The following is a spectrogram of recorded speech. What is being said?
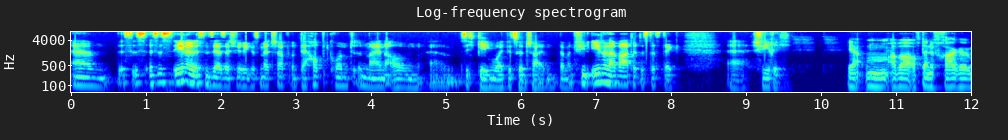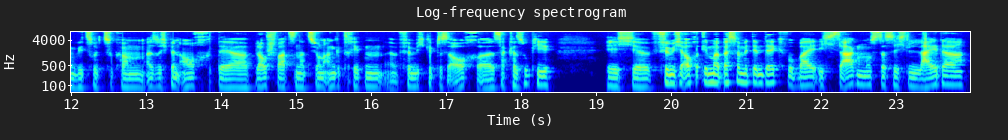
Ähm, es ist, es ist, Enel ist ein sehr, sehr schwieriges Matchup und der Hauptgrund in meinen Augen, ähm, sich gegen Whitebeard zu entscheiden. Wenn man viel Enel erwartet, ist das Deck äh, schwierig. Ja, um aber auf deine Frage irgendwie zurückzukommen. Also ich bin auch der blau-schwarzen Nation angetreten. Äh, für mich gibt es auch äh, Sakazuki. Ich äh, fühle mich auch immer besser mit dem Deck, wobei ich sagen muss, dass ich leider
